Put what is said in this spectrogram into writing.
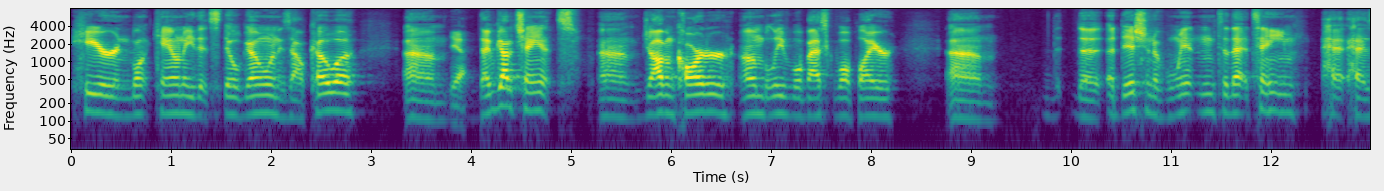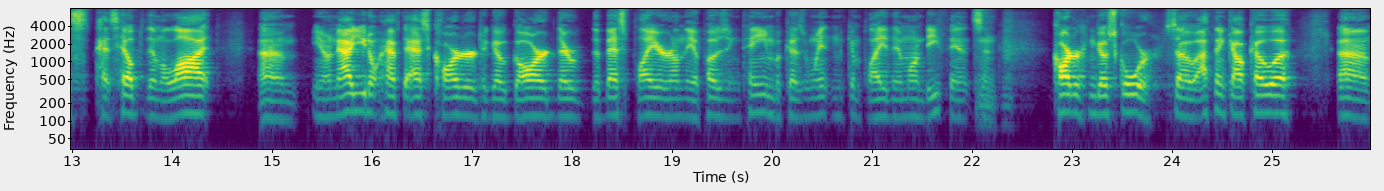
here in Blount County that's still going is Alcoa. Um, Yeah. they've got a chance. Um, Javin Carter, unbelievable basketball player. Um, th- the addition of Winton to that team ha- has has helped them a lot. Um, you know, now you don't have to ask Carter to go guard. They're the best player on the opposing team because Winton can play them on defense, and Carter can go score. So I think Alcoa, um,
